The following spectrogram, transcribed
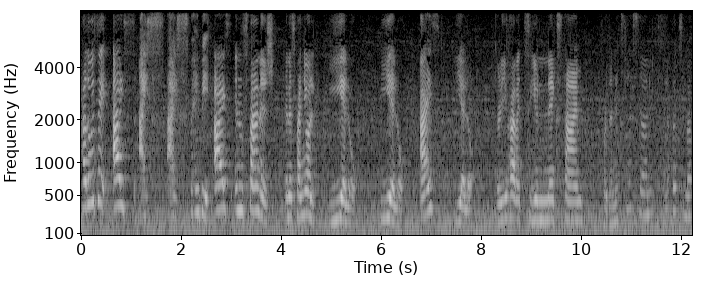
How do we say ice, ice, ice, baby? Ice in Spanish. En español, hielo, hielo. Ice, hielo. There you have it. See you next time for the next lesson. Hasta la próxima.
